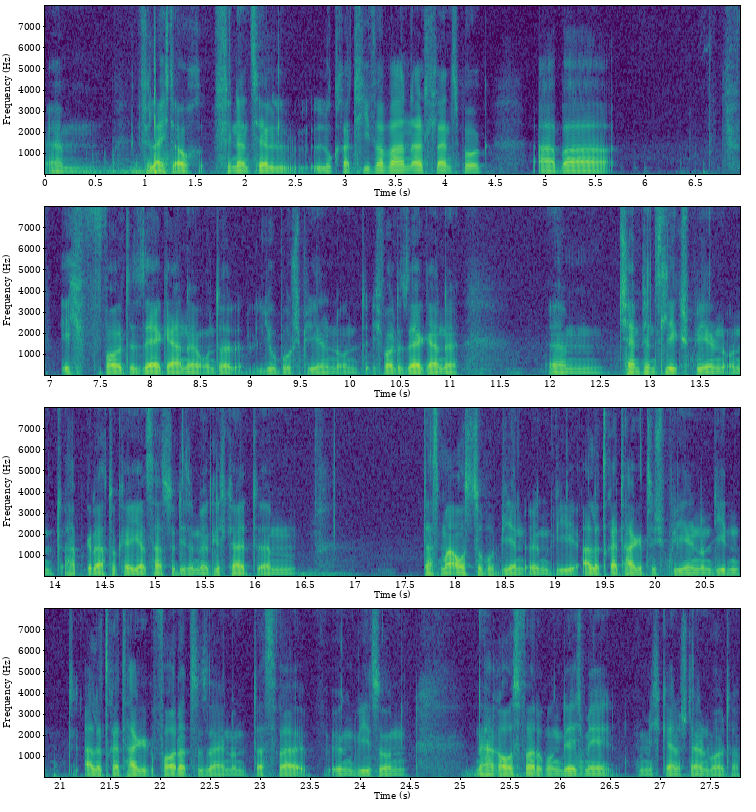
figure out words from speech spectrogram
ähm, vielleicht auch finanziell lukrativer waren als Flensburg. Aber ich wollte sehr gerne unter Ljubo spielen und ich wollte sehr gerne ähm, Champions League spielen und habe gedacht, okay, jetzt hast du diese Möglichkeit, ähm, das mal auszuprobieren, irgendwie alle drei Tage zu spielen und jeden, alle drei Tage gefordert zu sein. Und das war irgendwie so ein, eine Herausforderung, der ich mir, mich gerne stellen wollte.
